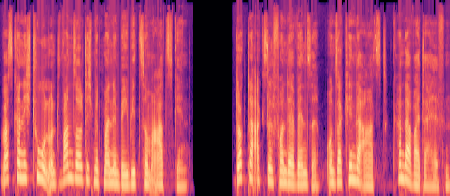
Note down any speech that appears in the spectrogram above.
Was kann ich tun und wann sollte ich mit meinem Baby zum Arzt gehen? Dr. Axel von der Wense, unser Kinderarzt, kann da weiterhelfen.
